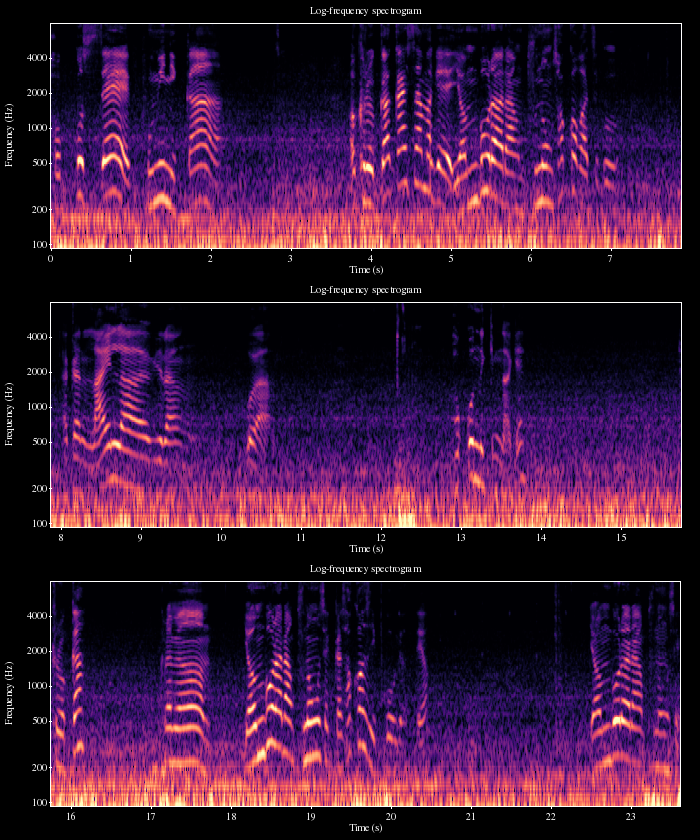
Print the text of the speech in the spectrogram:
벚꽃색 봄이니까. 어 그럴까? 깔쌈하게 연보라랑 분홍 섞어가지고. 약간 라일락이랑 뭐야? 벚꽃 느낌 나게? 그럴까? 그러면 연보라랑 분홍 색깔 섞어서 입고 오기 어때요? 연보라랑 분홍색.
